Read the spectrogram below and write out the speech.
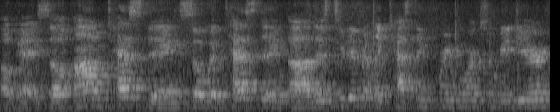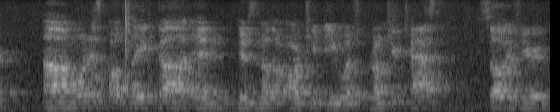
Okay, so um, testing. So with testing, uh, there's two different like testing frameworks for Meteor. Um, one is called Laika, and there's another RTD, which runs your test. So if you're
